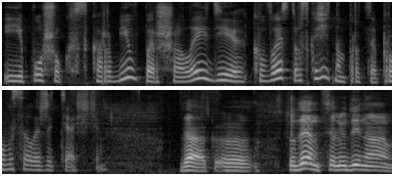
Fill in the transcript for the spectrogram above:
і пошук скарбів, перша леді, квест. Розкажіть нам про це, про веселе життя ще. Так, студент це людина,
